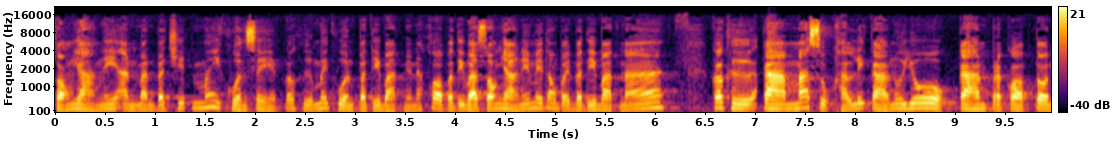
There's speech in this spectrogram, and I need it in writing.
สองอย่างนี้อันบรรพชิตไม่ควรเสพก็คือไม่ควรปฏิบัติเนี่ยนะข้อปฏิบัติสองอย่างนี้ไม่ต้องไปปฏิบัตินะ ก็คือการมสุขคันลิกานุโยกการประกอบตน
